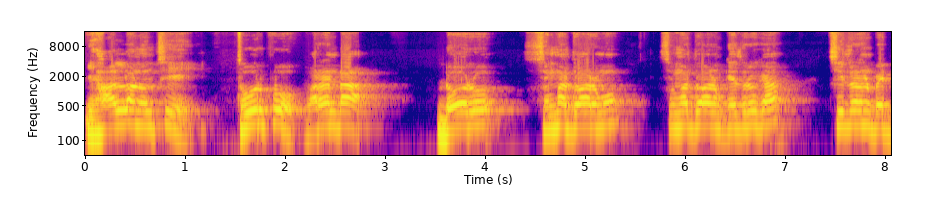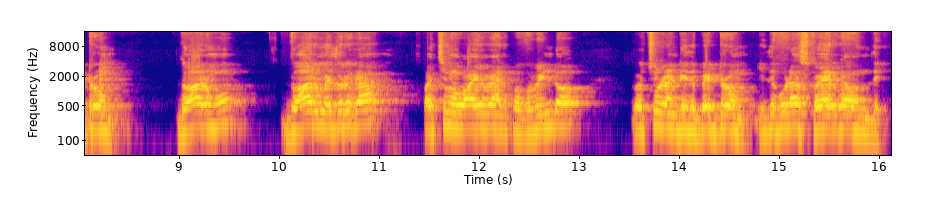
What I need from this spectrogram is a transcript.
ఈ హాల్లో నుంచి తూర్పు వరండా డోరు సింహద్వారము సింహద్వారంకి ఎదురుగా చిల్డ్రన్ బెడ్రూమ్. ద్వారము ద్వారం ఎదురుగా పశ్చిమ వాయువ్యానికి ఒక విండో. చూడండి ఇది బెడ్రూమ్. ఇది కూడా స్క్వేర్గా ఉంది.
